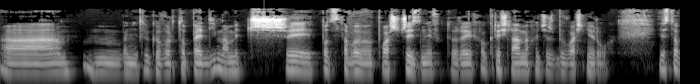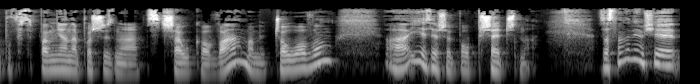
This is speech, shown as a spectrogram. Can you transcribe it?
a, bo nie tylko w ortopedii, mamy trzy podstawowe płaszczyzny, w których określamy chociażby właśnie ruch. Jest to wspomniana płaszczyzna strzałkowa, mamy czołową, a jest jeszcze poprzeczna. Zastanawiam się,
